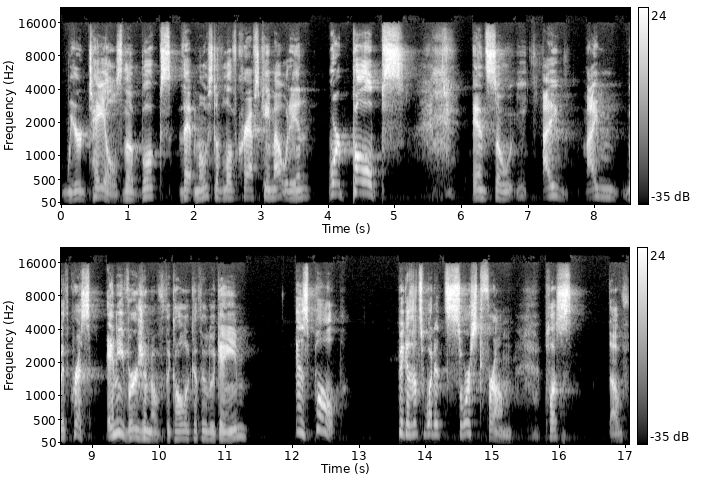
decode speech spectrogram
weird tales. The books that most of Lovecraft's came out in were pulps, and so I I'm with Chris. Any version of the Call of Cthulhu game is pulp because it's what it's sourced from. Plus, of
